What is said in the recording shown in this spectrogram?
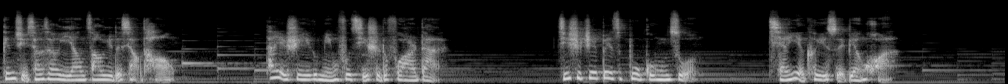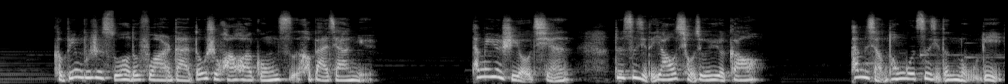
跟曲筱绡一样遭遇的小桃，她也是一个名副其实的富二代，即使这辈子不工作，钱也可以随便花。可并不是所有的富二代都是花花公子和败家女，他们越是有钱，对自己的要求就越高，他们想通过自己的努力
